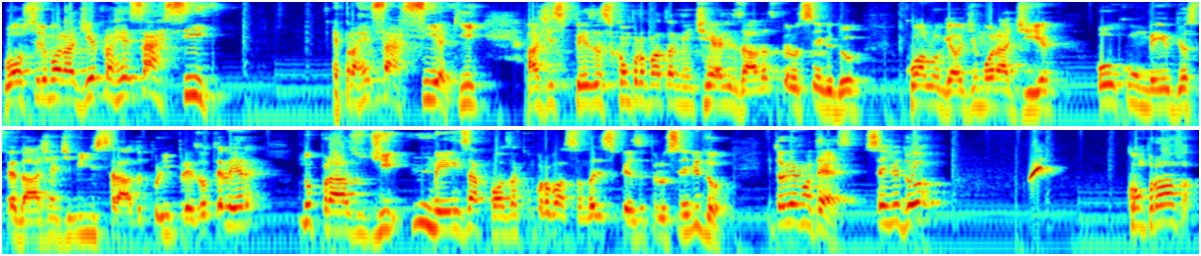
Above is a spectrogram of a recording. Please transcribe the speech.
o auxílio moradia é para ressarcir, é para ressarcir aqui as despesas comprovadamente realizadas pelo servidor com aluguel de moradia ou com meio de hospedagem administrado por empresa hoteleira no prazo de um mês após a comprovação da despesa pelo servidor. Então o que acontece? O servidor comprova,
